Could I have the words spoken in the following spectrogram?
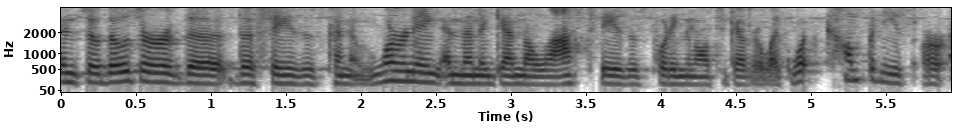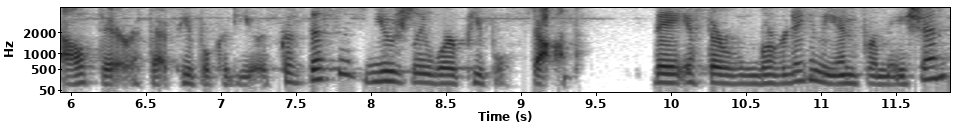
And so those are the the phases kind of learning and then again the last phase is putting it all together like what companies are out there that people could use because this is usually where people stop. They if they're learning the information,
